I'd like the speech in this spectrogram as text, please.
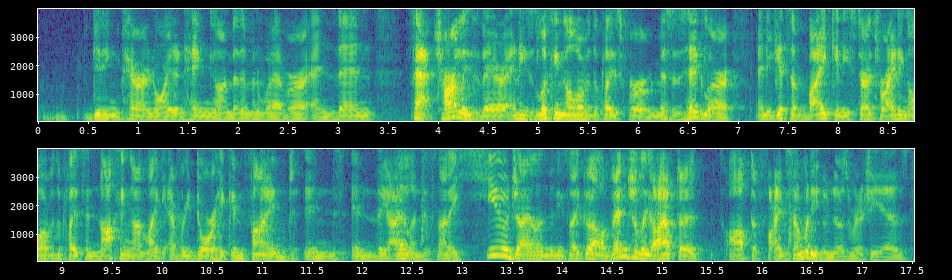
getting paranoid and hanging on to them and whatever, and then Fat Charlie's there and he's looking all over the place for Mrs. Higgler, and he gets a bike and he starts riding all over the place and knocking on like every door he can find in in the island. It's not a huge island, and he's like, well, eventually I'll have to I'll have to find somebody who knows where she is,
